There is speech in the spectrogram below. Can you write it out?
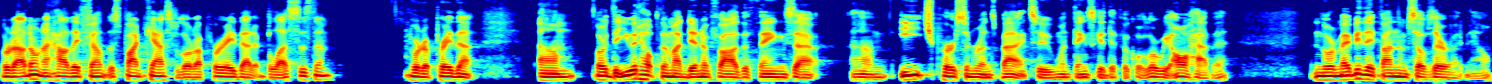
Lord, I don't know how they found this podcast, but Lord, I pray that it blesses them. Lord, I pray that, um, Lord, that you would help them identify the things that um, each person runs back to when things get difficult. Lord, we all have it. And Lord, maybe they find themselves there right now.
